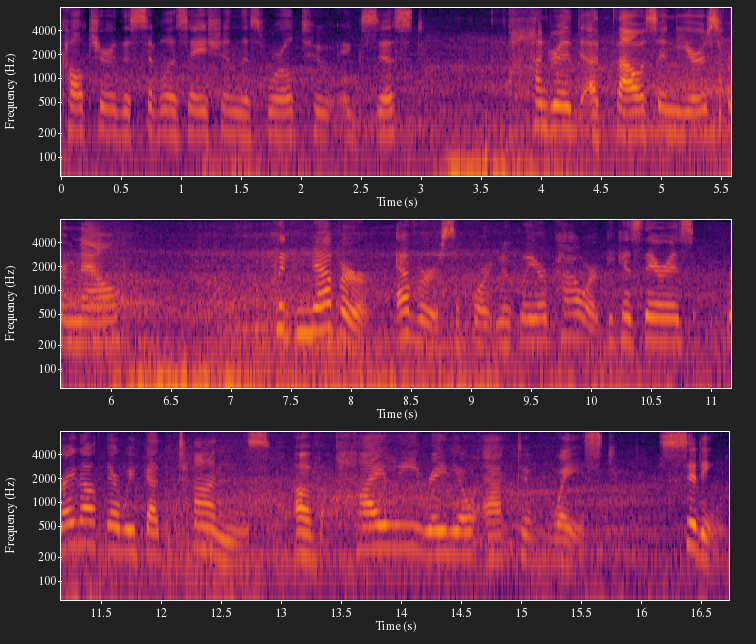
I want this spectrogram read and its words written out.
culture, this civilization, this world to exist a hundred, a thousand years from now, could never, ever support nuclear power because there is, right out there, we've got tons of highly radioactive waste sitting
